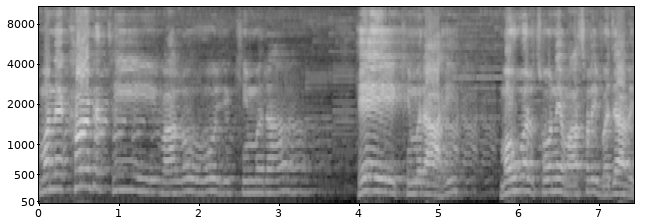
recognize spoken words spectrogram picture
મને ખાંડથી વાલોય ખીમરા. હે ખીમરા હે મહુવર છોને વાંસળી બજાવે.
